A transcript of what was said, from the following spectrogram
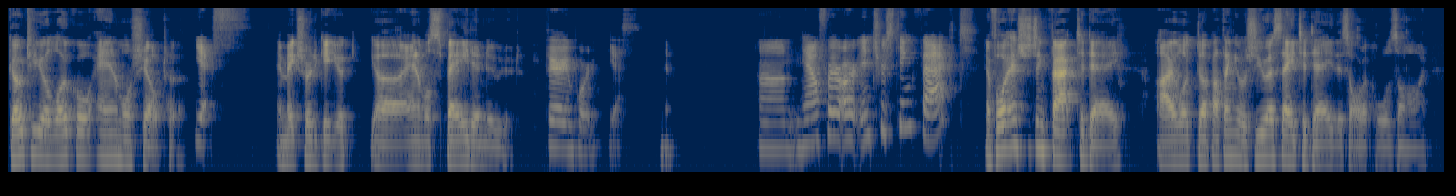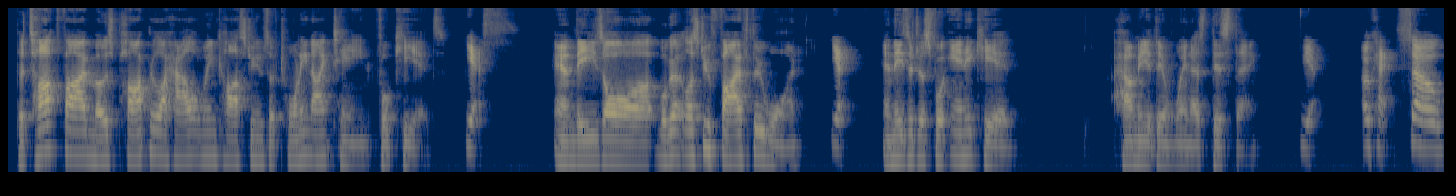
Go to your local animal shelter Yes, and make sure to get your uh, animal spayed and neutered. Very important. Yes. Yeah. Um, now for our interesting fact. And for an interesting fact today, I looked up. I think it was USA Today. This article was on the top five most popular Halloween costumes of 2019 for kids. Yes. And these are we're gonna let's do five through one. Yep. And these are just for any kid. How many of them win as this thing? Yeah. Okay, so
